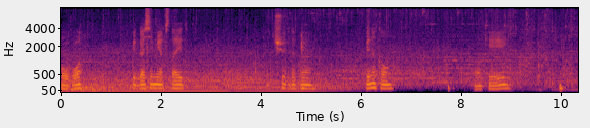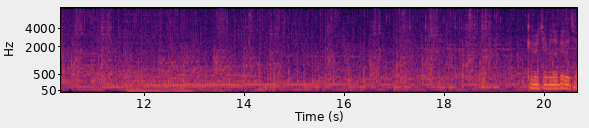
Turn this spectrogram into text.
Ого. Фига себе мех стоит. Что это такое? Пинаком. Окей. Security, availability.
